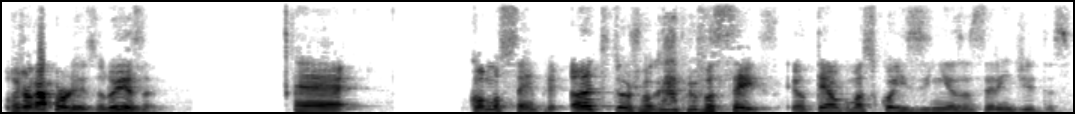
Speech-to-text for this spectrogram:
Vou jogar para a Luísa. Luísa, é, como sempre, antes de eu jogar para vocês, eu tenho algumas coisinhas a serem ditas.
